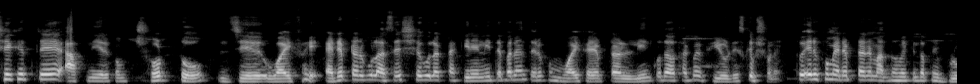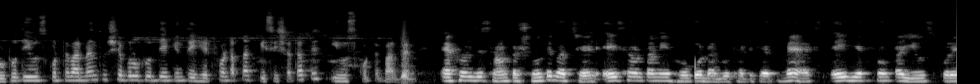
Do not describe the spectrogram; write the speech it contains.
সেক্ষেত্রে আপনি এরকম ছোট্ট যে ওয়াইফাই অ্যাডাপ্টারগুলো আছে, সেগুলো একটা কিনে নিতে পারেন, তো এরকম ওয়াইফাই অ্যাডাপ্টার লিঙ্কও দেওয়া থাকবে ভিডিও ডিসক্রিপশনে তো এরকম অ্যাডাপ্টারের মাধ্যমে কিন্তু আপনি ব্লুটুথ ইউজ করতে পারবেন, তো সে ব্লুটুথ দিয়ে কিন্তু এই হেডফোনটা আপনার পিসির সাথে আপনি ইউজ করতে পারবেন। এখন যে সাউন্ডটা শুনতে পাচ্ছেন, এই সাউন্ডটা আমি Hoco W thirty five max এই হেডফোনটা ইউজ করে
